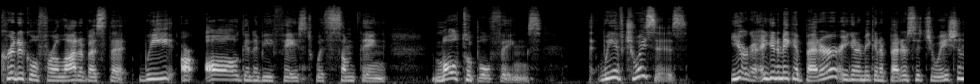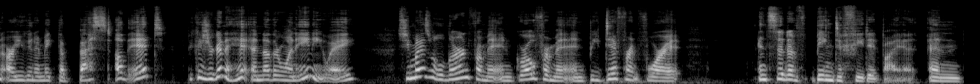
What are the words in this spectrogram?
critical for a lot of us that we are all going to be faced with something, multiple things. We have choices. You're, are you going to make it better? Are you going to make it a better situation? Are you going to make the best of it? Because you're going to hit another one anyway. So you might as well learn from it and grow from it and be different for it instead of being defeated by it. And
